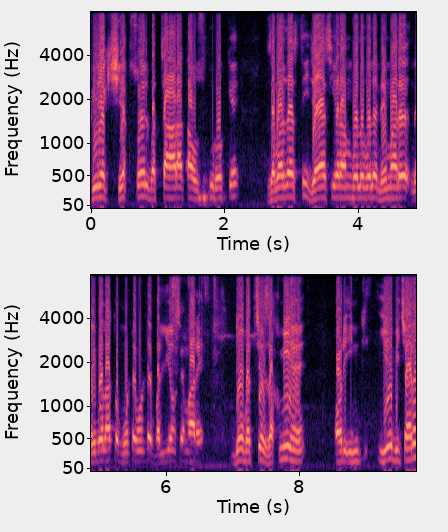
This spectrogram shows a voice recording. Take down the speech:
फिर एक शेख सोहेल बच्चा आ रहा था, उसको रोक के ज़बरदस्ती जय सिया बोलो बोले, नहीं मारे, नहीं बोला तो मोटे मोटे बल्लियों से मारे। दो बच्चे जख्मी हैं और इन ये बेचारे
